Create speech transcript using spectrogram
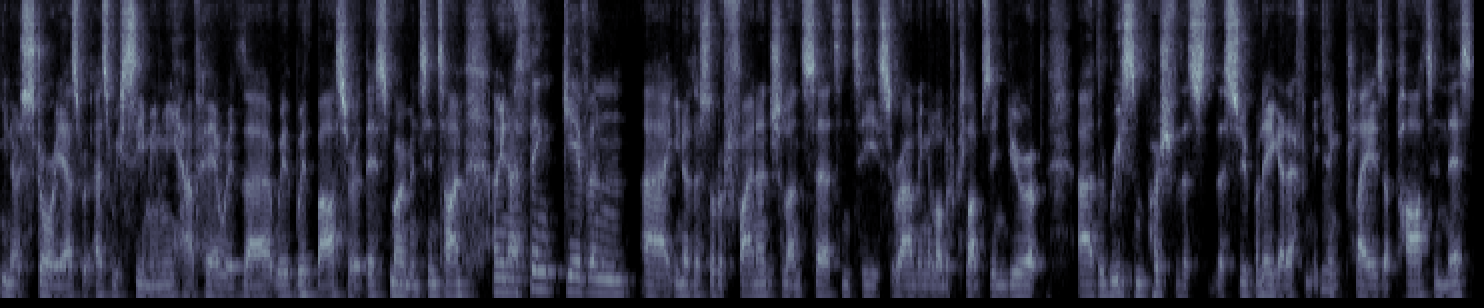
you know story as as we seemingly have here with uh, with with Barca at this moment in time. I mean, I think given uh, you know the sort of financial uncertainty surrounding a lot of clubs in Europe, uh, the recent push for the the Super League, I definitely yeah. think plays a part in this.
